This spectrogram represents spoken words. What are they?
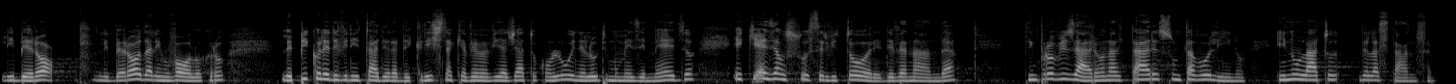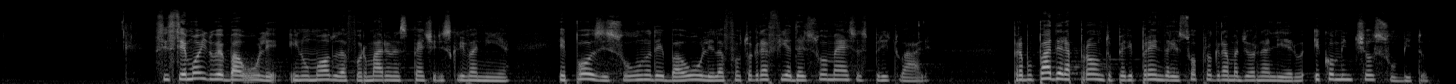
Liberò, liberò dall'involucro le piccole divinità di Radhe Krishna che aveva viaggiato con lui nell'ultimo mese e mezzo e chiese a un suo servitore, Devananda, di improvvisare un altare su un tavolino in un lato della stanza. Sistemò i due bauli in un modo da formare una specie di scrivania e pose su uno dei bauli la fotografia del suo maestro spirituale. Prabhupada era pronto per riprendere il suo programma giornaliero e cominciò subito.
